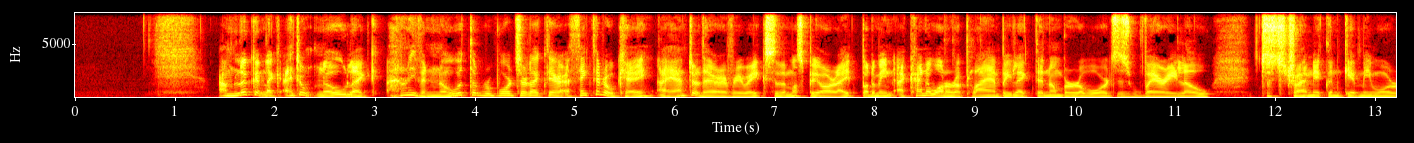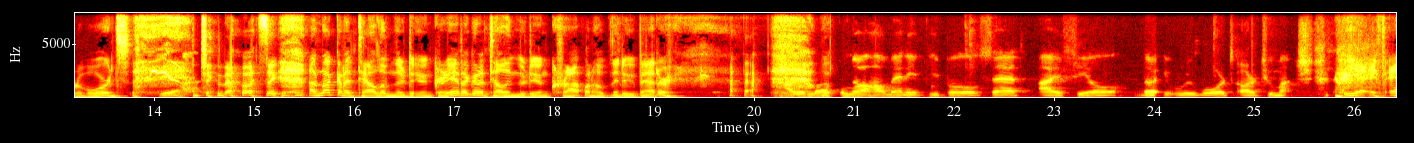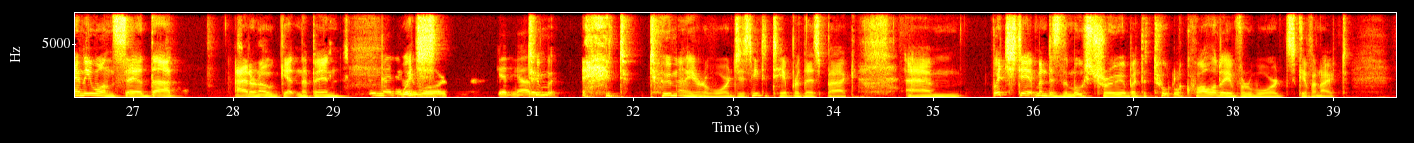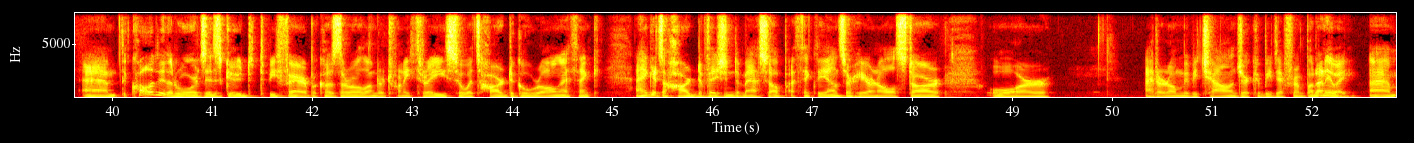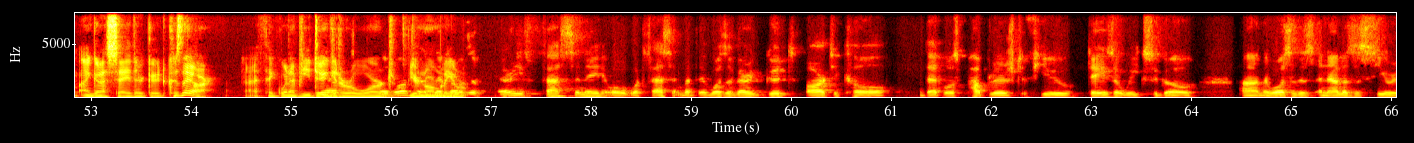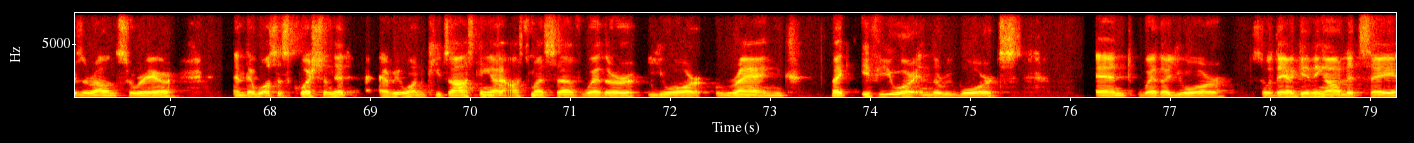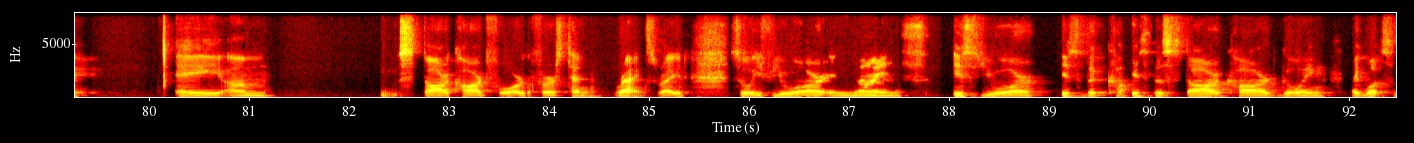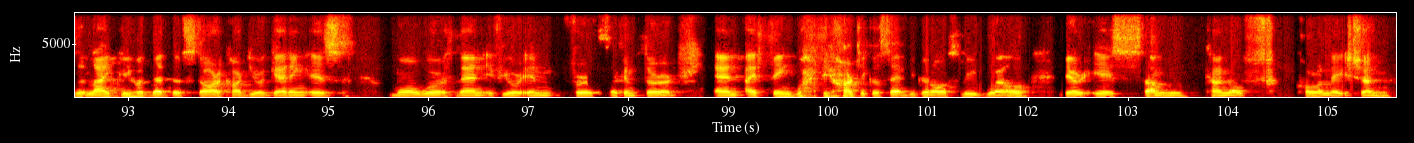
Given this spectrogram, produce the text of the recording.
I'm looking like I don't know like I don't even know what the rewards are like there. I think they're okay. I enter there every week, so they must be all right. But I mean, I kind of want to reply and be like, the number of rewards is very low, just to try and make them give me more rewards. Yeah, you know, it's like I'm not going to tell them they're doing great. I'm going to tell them they're doing crap and hope they do better. I would love to know how many people said, I feel the rewards are too much. yeah, if anyone said that, I don't know, get in the bin. Too many Which, rewards. Out too, too many rewards. You just need to taper this back. Um, which statement is the most true about the total quality of rewards given out? Um, the quality of the rewards is good, to be fair, because they're all under 23, so it's hard to go wrong, I think. I think it's a hard division to mess up. I think the answer here in All Star or I don't know, maybe Challenger could be different. But anyway, um, I'm going to say they're good because they are. I think whenever you do yeah, get a reward, you're a, normally. There was a very fascinating, or what fascinating, but there was a very good article that was published a few days or weeks ago. Uh, there was this analysis series around Sorare, and there was this question that everyone keeps asking. I asked myself whether your rank, like if you are in the rewards, and whether you're so they are giving out, let's say, a um, star card for the first 10 ranks right? So if you are in ninth is your is the is the star card going like what's the likelihood that the star card you're getting is more worth than if you're in first second third? And i think what the article said you can all sleep well. There is some kind of correlation.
